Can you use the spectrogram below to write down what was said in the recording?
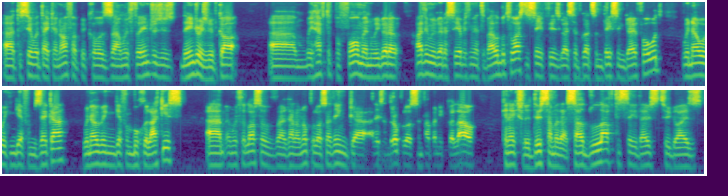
uh, to see what they can offer because um, with the injuries, the injuries we've got, um, we have to perform and we got to. I think we've got to see everything that's available to us to see if these guys have got some decent go forward. We know what we can get from Zeka. We know what we can get from Bouchalakis. Um, and with the loss of uh, Galanopoulos, I think uh, Alexandropoulos and Papa Nicolau can actually do some of that. So I'd love to see those two guys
